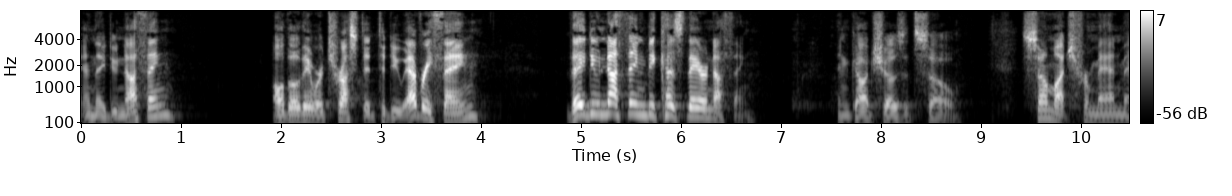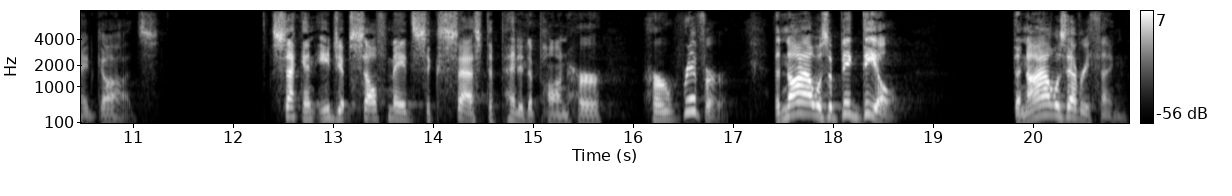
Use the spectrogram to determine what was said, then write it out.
and they do nothing, although they were trusted to do everything. They do nothing because they are nothing. And God shows it so. So much for man made gods. Second, Egypt's self made success depended upon her, her river. The Nile was a big deal. The Nile was everything.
